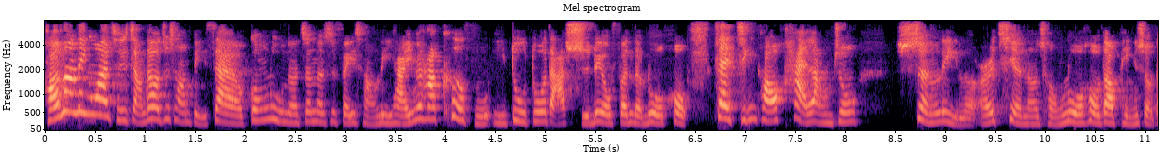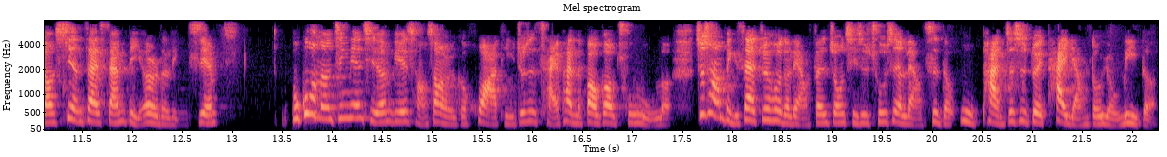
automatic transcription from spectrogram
好，那另外其实讲到这场比赛哦，公路呢真的是非常厉害，因为他克服一度多达十六分的落后，在惊涛骇浪中胜利了，而且呢从落后到平手到现在三比二的领先。不过呢，今天其实 NBA 场上有一个话题，就是裁判的报告出炉了。这场比赛最后的两分钟，其实出现两次的误判，这是对太阳都有利的。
